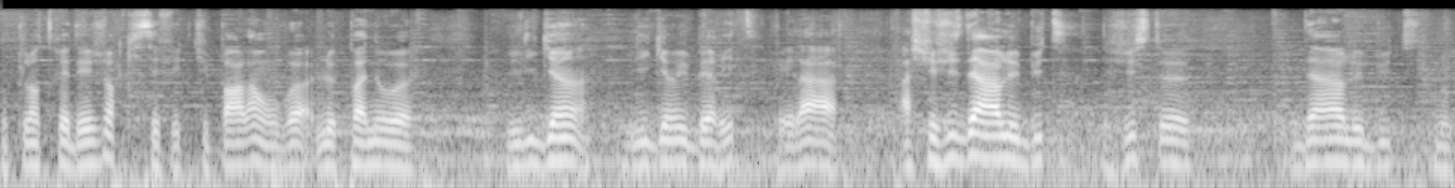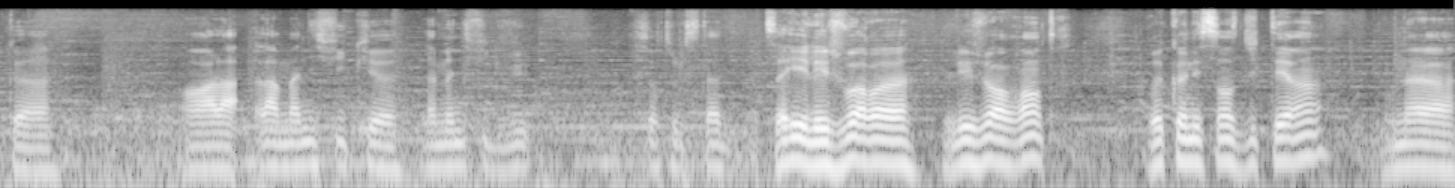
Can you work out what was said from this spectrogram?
Donc l'entrée des joueurs qui s'effectue par là. On voit le panneau euh, Ligue 1, Ligue 1 Uber Eats. Et là, ah, je suis juste derrière le but, juste euh, derrière le but. Donc euh, voilà, la magnifique, euh, la magnifique vue sur tout le stade. Ça y est, les joueurs, les joueurs rentrent. Reconnaissance du terrain. On a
